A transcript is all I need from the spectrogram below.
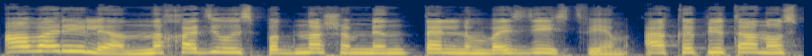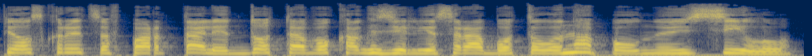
А Варилиан находилась под нашим ментальным воздействием, а капитан успел скрыться в портале до того, как зелье сработало на полную силу.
